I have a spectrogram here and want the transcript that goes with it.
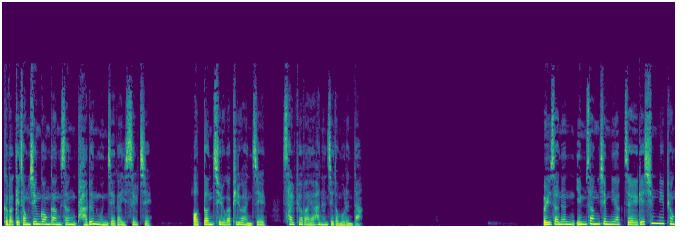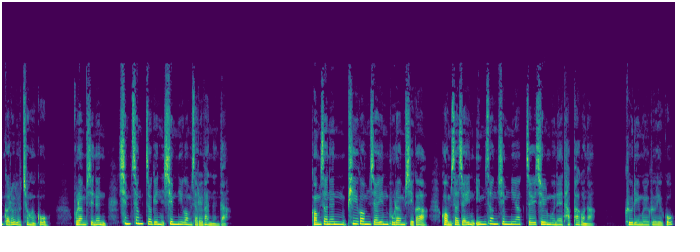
그 밖에 정신건강상 다른 문제가 있을지 어떤 치료가 필요한지 살펴봐야 하는지도 모른다. 의사는 임상심리학자에게 심리평가를 요청하고 보람 씨는 심층적인 심리 검사를 받는다. 검사는 피검자인 보람 씨가 검사자인 임상심리학자의 질문에 답하거나 그림을 그리고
